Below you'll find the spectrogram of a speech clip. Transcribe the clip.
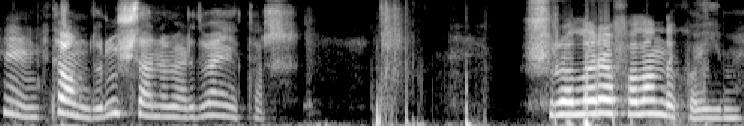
Hmm, tamam dur 3 tane merdiven yeter. Şuralara falan da koyayım.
